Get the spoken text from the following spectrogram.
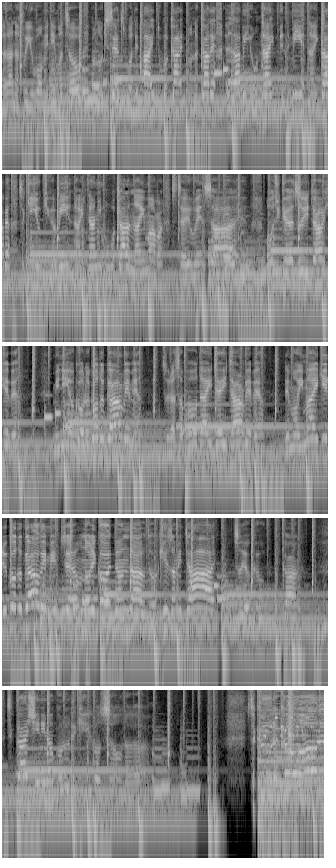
今更な冬を身にまとうこの季節は出会いと別れの中で選びようない目に見えない壁先行きが見えない何もわからないまま Stay inside おじけづいた日々身に起こることがリミ辛さを抱いていたビビンでも今生きることが上見て乗り越えたんだと刻みたい。強く深く。世界史に残る出来事。桜凍る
